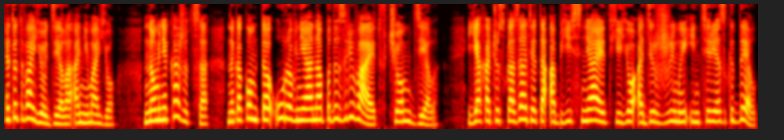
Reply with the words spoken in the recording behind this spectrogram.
«Это твое дело, а не мое. Но мне кажется, на каком-то уровне она подозревает, в чем дело. Я хочу сказать, это объясняет ее одержимый интерес к Дел,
